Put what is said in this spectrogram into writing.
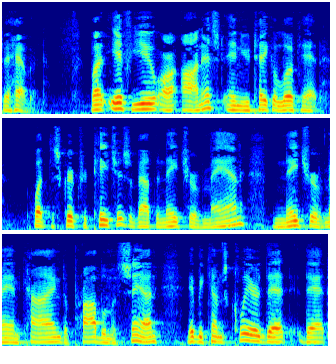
to heaven. But if you are honest and you take a look at what the scripture teaches about the nature of man, the nature of mankind, the problem of sin, it becomes clear that, that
